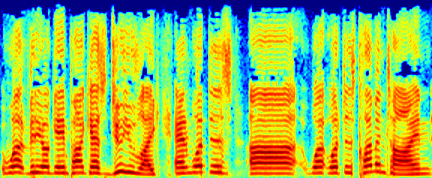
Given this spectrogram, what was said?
what video game podcasts do you like, and what does uh what what does Clementine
